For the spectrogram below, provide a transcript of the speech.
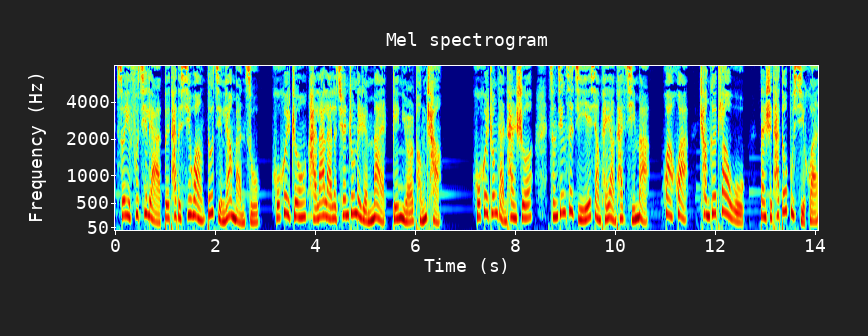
所以夫妻俩对她的希望都尽量满足。胡慧中还拉来了圈中的人脉给女儿捧场。胡慧中感叹说：“曾经自己也想培养她骑马、画画、唱歌、跳舞，但是她都不喜欢，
